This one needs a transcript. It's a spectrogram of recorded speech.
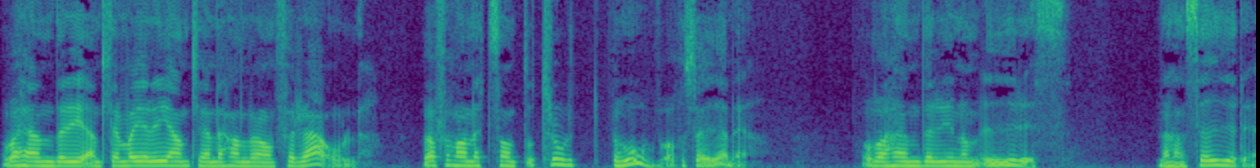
Och vad händer egentligen? Vad är det egentligen det handlar om för Raul? Varför har han ett sånt otroligt behov av att säga det? Och vad händer inom Iris när han säger det?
